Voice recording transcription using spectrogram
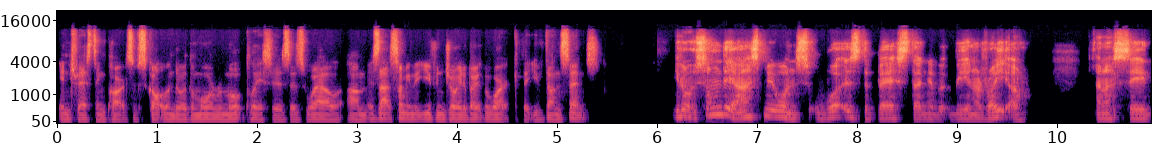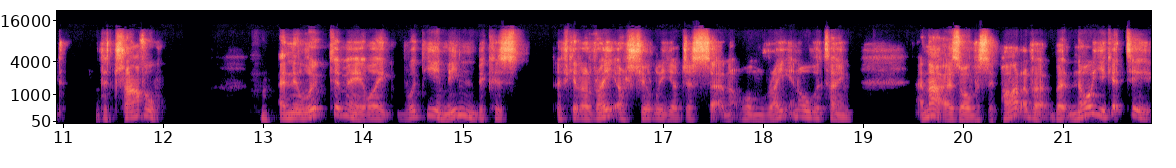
interesting parts of Scotland or the more remote places as well. Um, is that something that you've enjoyed about the work that you've done since? You know, somebody asked me once, "What is the best thing about being a writer?" And I said, "The travel." Hmm. and they looked at me like, "What do you mean?" Because if you're a writer, surely you're just sitting at home writing all the time, and that is obviously part of it. But no, you get to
